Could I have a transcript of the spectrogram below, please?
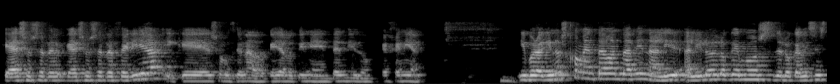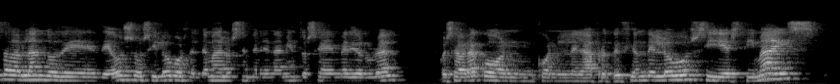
que a, eso se, refería y que solucionado, que ya lo tiene entendido, que genial. Y por aquí nos comentaban también, al, hilo de lo que, hemos, de lo que habéis estado hablando de, osos y lobos, del tema de los envenenamientos en medio rural, pues ahora con, la protección del lobo, si estimáis,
